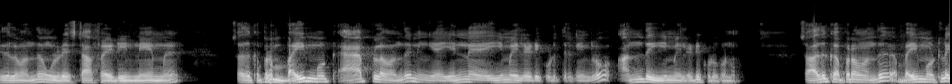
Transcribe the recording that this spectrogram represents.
இதில் வந்து உங்களுடைய ஸ்டாஃப் ஐடி நேமு ஸோ அதுக்கப்புறம் பை மோட் ஆப்பில் வந்து நீங்கள் என்ன இமெயில் ஐடி கொடுத்துருக்கீங்களோ அந்த இமெயில் ஐடி கொடுக்கணும். ஸோ அதுக்கப்புறம் வந்து பை மோட்டில்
